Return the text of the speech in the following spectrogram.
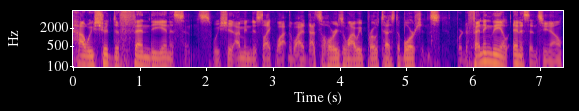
how we should defend the innocents. We should, I mean, just like why, why that's the whole reason why we protest abortions. We're defending the innocents, you know.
